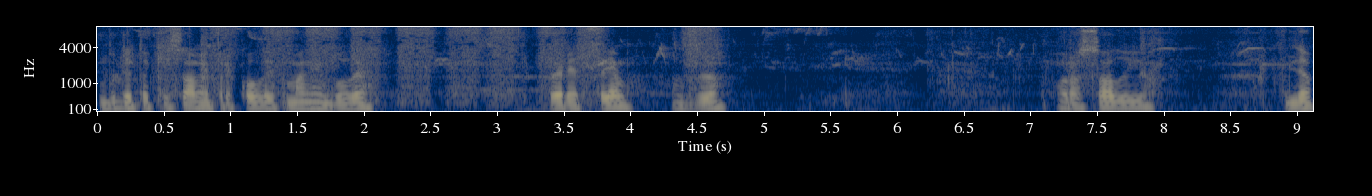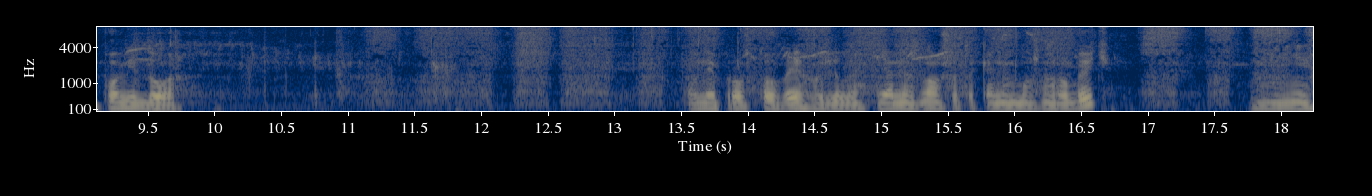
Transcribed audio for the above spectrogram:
буде такі самі приколи, як в мене були перед цим з розсадою для помідор. Вони просто вигоріли. Я не знав, що таке не можна робити. Мені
